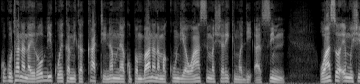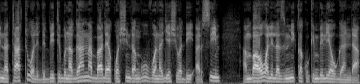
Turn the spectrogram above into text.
kukutana Nairobi kuweka mikakati namna ya kupambana na makundi ya waasi mashariki mwa DRC. Waasi wa M23 walidhibiti Bunagana baada ya kuwashinda nguvu wanajeshi wa DRC ambao walilazimika kukimbilia Uganda.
